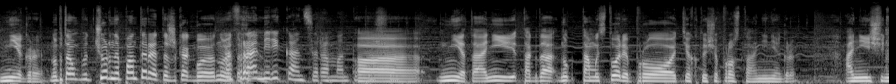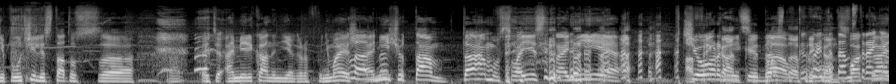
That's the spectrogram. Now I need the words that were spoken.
негры. Ну, потому что черная пантера это же как бы. Ну, это- Афроамериканцы, Роман, попиши. а, нет, они тогда, ну там история про тех, кто еще просто они негры. Они еще не получили статус э, э, эти американо-негров, понимаешь? Ладно. Они еще там, там, в своей стране, в черненькой, да, в Какой-то там в стране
